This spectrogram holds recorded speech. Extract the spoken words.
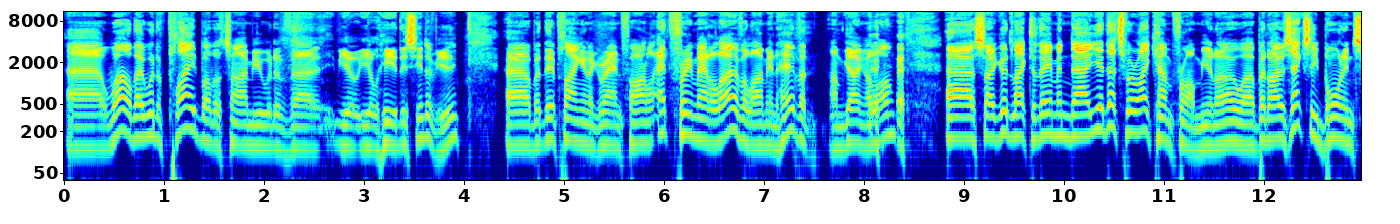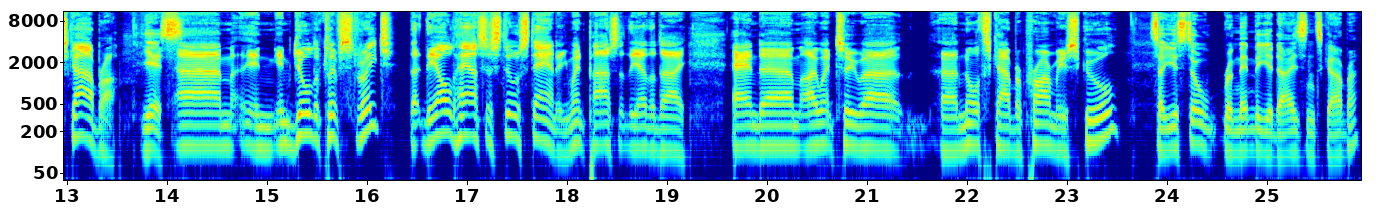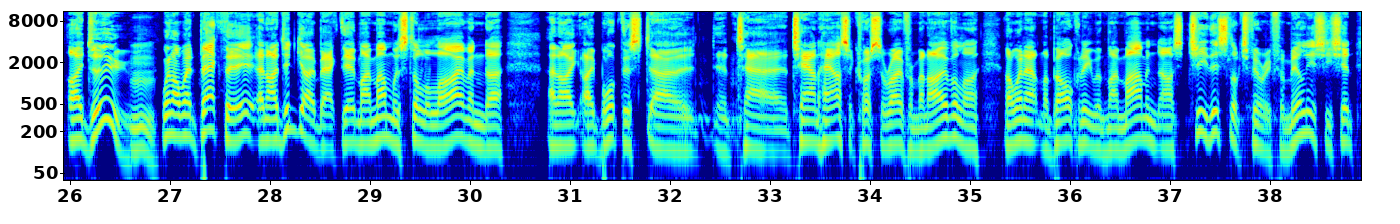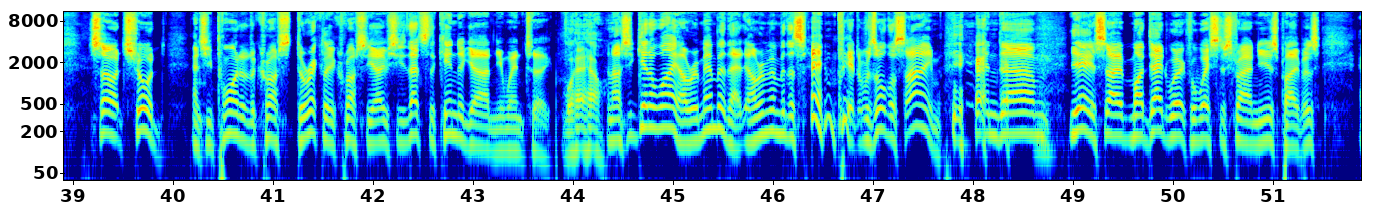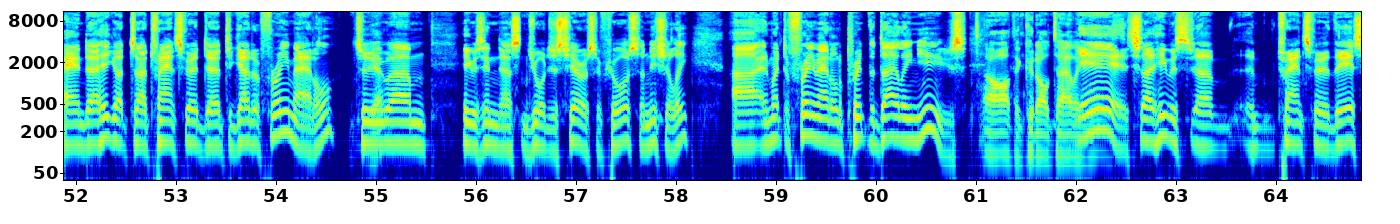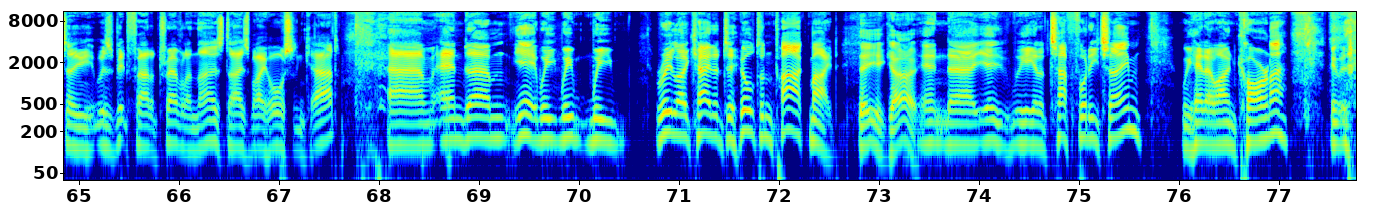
Uh, well, they would have played by the time you would have uh, you'll, you'll hear this interview, uh, but they're playing in a grand final at Fremantle Oval. I'm in heaven. I'm going along, uh, so good luck to them. And uh, yeah, that's where I come from, you know. Uh, but I was actually born in Scarborough Yes. um, in, in Gildercliffe Street. The, the old house is still standing. Went past it the other day. And um, I went to uh, uh, North Scarborough Primary School. so you still remember your days in Scarborough? I do. Mm. When I went back there, and I did go back there, my mum was still alive, and uh, and I, I bought this uh, ta- townhouse across the road from an oval. And I, I went out on the balcony with my mum, and I said, "Gee, this looks very familiar." She said, "So it should." And she pointed across directly across the oval. She said, "That's the kindergarten you went to." Wow. And I said, "Get away! I remember that. I remember the sandpit. It was all the same." And um, yeah, so my dad worked for West Australian newspapers, and uh, he got uh, transferred uh, to go to Fremantle. To Yep. um, he was in uh, St George's Terrace, of course, initially, uh, and went to Fremantle to print the Daily News. Oh, the good old Daily News. Yeah, News. so he was um, um, transferred there, so it was a bit far to travel in those days by horse and cart. Um, and um, yeah, we, we, we relocated to Hilton Park, mate. There you go. And uh, yeah, we had a tough footy team. We had our own coroner. It was,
